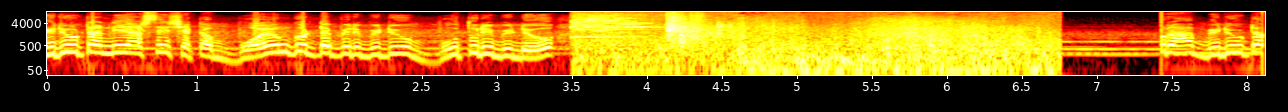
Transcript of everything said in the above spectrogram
ভিডিওটা নিয়ে আসছি, সেটা ভয়ঙ্কর টাইপের ভিডিও ভুতুরি ভিডিও পুরা ভিডিওটা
